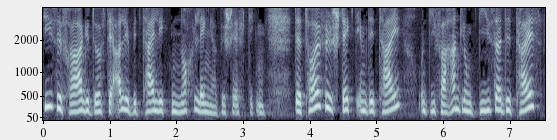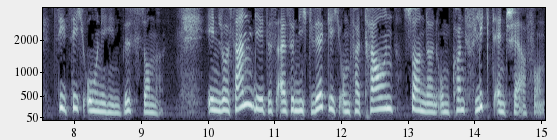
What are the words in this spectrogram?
diese Frage dürfte alle Beteiligten noch länger beschäftigen. Der Teufel steckt im Detail und die Verhandlung dieser Details zieht sich ohnehin bis Sommer. In Lausanne geht es also nicht wirklich um Vertrauen, sondern um Konfliktentschärfung.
